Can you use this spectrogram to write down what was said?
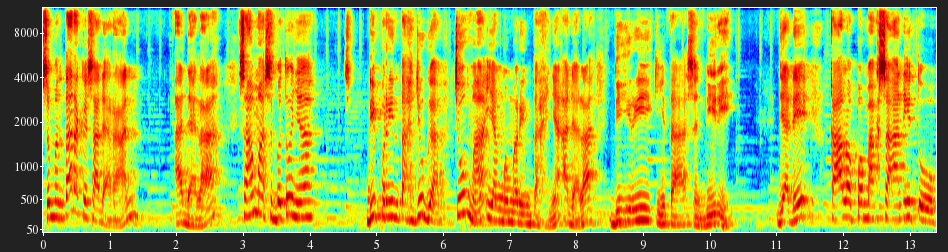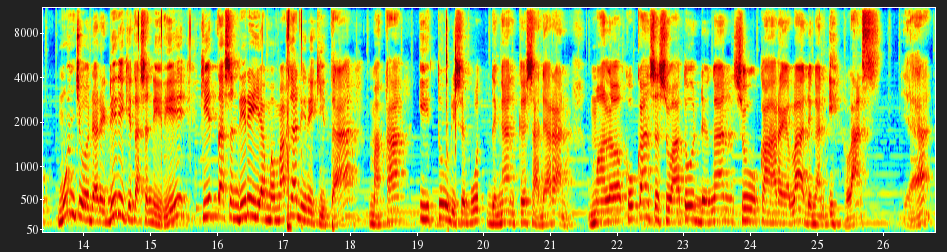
Sementara kesadaran adalah sama sebetulnya diperintah juga, cuma yang memerintahnya adalah diri kita sendiri. Jadi kalau pemaksaan itu muncul dari diri kita sendiri, kita sendiri yang memaksa diri kita, maka itu disebut dengan kesadaran. Melakukan sesuatu dengan sukarela, dengan ikhlas. Ya,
